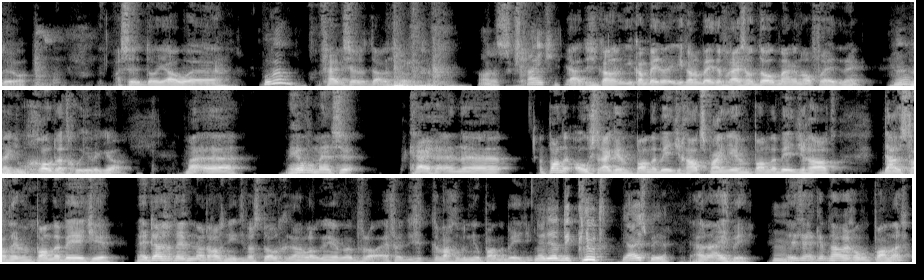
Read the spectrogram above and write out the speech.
euro. Als ze door jou... eh Hoeveel? 75.000 geloof ik. Oh, dat is een schijntje. Ja, dus je kan, je, kan beter, je kan hem beter vrij snel doodmaken en opvreten, denk ik. Ja. Dan denk je hem groot laat groeien, weet je wel. Maar eh, heel veel mensen krijgen een, eh een panda... Oostenrijk heeft een pandabeertje gehad, Spanje heeft een pandabeertje gehad, Duitsland heeft een pandabeertje. Nee, Duitsland heeft hem nou trouwens niet. Die was doodgegaan geloof ik. en even, die zitten te wachten op een nieuw pandabeertje. Nee, die, die knoet. Die ijsbeer. Ja, een ijsbeer. Hm. Dus ik heb het nou echt over panda's.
